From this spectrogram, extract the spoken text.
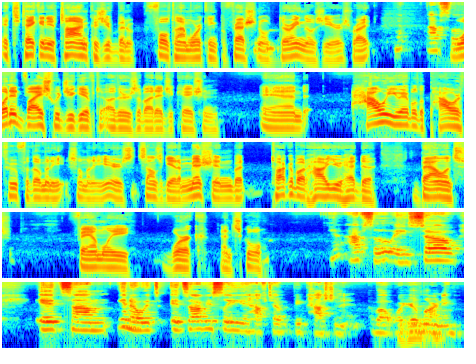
It's taken you time because you've been a full time working professional mm-hmm. during those years, right? Yep, absolutely. What advice would you give to others about education? And how were you able to power through for so many so many years? It sounds like you had a mission, but talk about how you had to balance family, work, and school. Yeah, absolutely. So it's um, you know, it's it's obviously you have to be passionate about what you're mm-hmm. learning,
